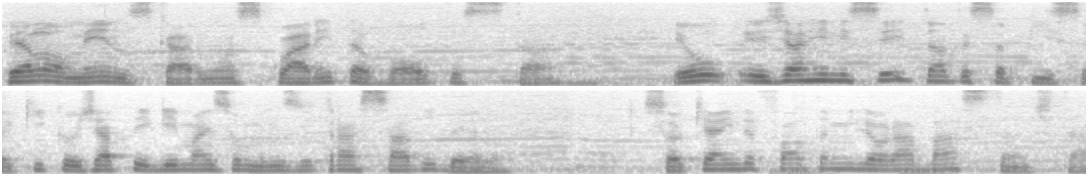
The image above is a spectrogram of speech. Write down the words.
Pelo menos, cara, umas 40 voltas, tá? Eu, eu já reiniciei tanto essa pista aqui que eu já peguei mais ou menos o traçado dela. Só que ainda falta melhorar bastante, tá?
